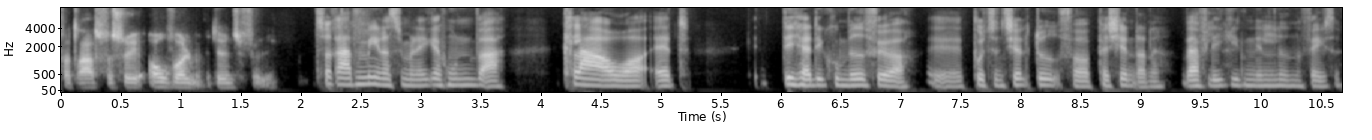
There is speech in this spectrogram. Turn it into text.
for drabsforsøg og vold med bedøvelse selvfølgelig. Så retten mener simpelthen ikke, at hun var klar over, at det her det kunne medføre øh, potentielt død for patienterne, i hvert fald ikke i den indledende fase.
